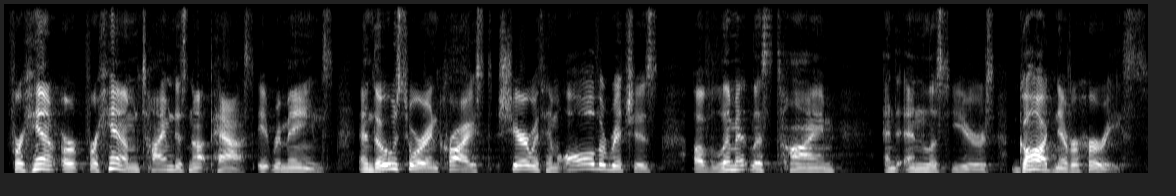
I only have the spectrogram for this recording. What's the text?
For him, or for him, time does not pass, it remains. And those who are in Christ share with him all the riches of limitless time and endless years. God never hurries.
